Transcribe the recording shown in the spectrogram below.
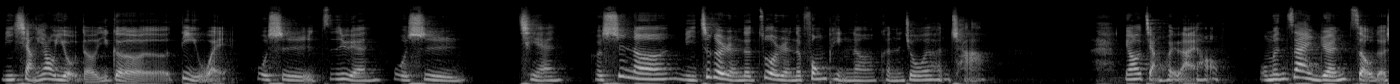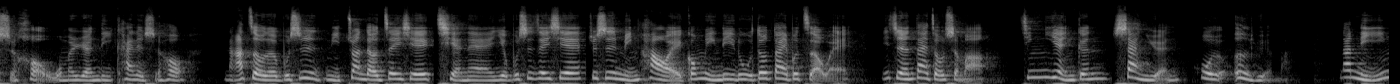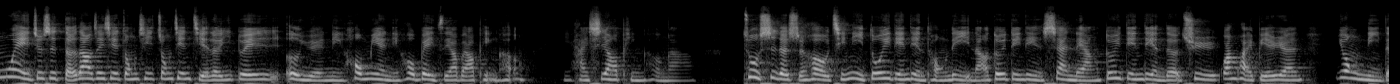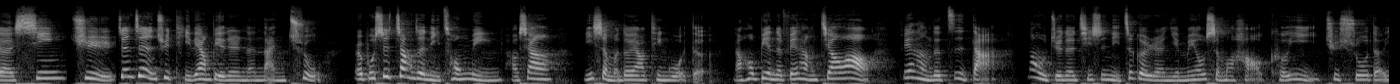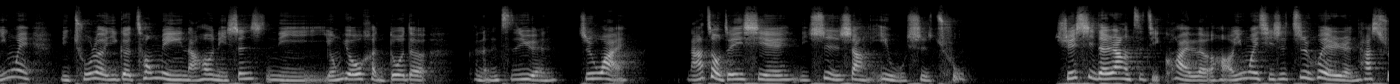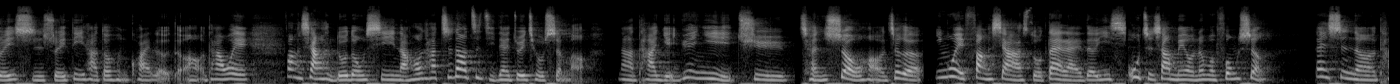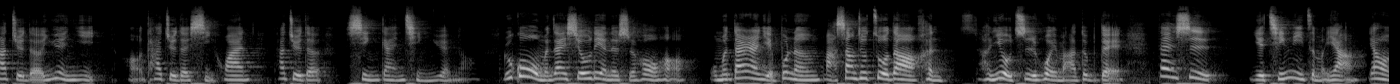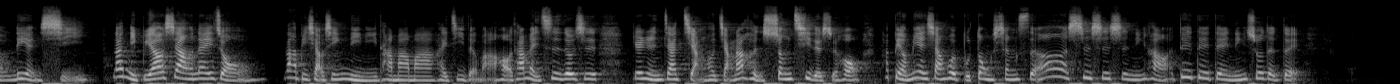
你想要有的一个地位，或是资源，或是钱。可是呢，你这个人的做人的风评呢，可能就会很差。要讲回来哈，我们在人走的时候，我们人离开的时候，拿走的不是你赚的这些钱呢，也不是这些就是名号哎，功名利禄都带不走哎，你只能带走什么经验跟善缘或恶缘嘛。那你因为就是得到这些东西，中间结了一堆恶缘，你后面你后辈子要不要平衡？你还是要平衡啊。做事的时候，请你多一点点同理，然后多一点点善良，多一点点的去关怀别人，用你的心去真正去体谅别人的难处，而不是仗着你聪明，好像你什么都要听我的，然后变得非常骄傲，非常的自大。那我觉得，其实你这个人也没有什么好可以去说的，因为你除了一个聪明，然后你身你拥有很多的可能资源之外。拿走这一些，你事实上一无是处。学习的让自己快乐哈，因为其实智慧的人，他随时随地他都很快乐的哈，他会放下很多东西，然后他知道自己在追求什么，那他也愿意去承受哈这个因为放下所带来的一些物质上没有那么丰盛，但是呢，他觉得愿意，好，他觉得喜欢，他觉得心甘情愿哦。如果我们在修炼的时候哈。我们当然也不能马上就做到很很有智慧嘛，对不对？但是也请你怎么样，要练习。那你不要像那一种蜡笔小新妮妮他妈妈还记得吗？哈，他每次都是跟人家讲，讲到很生气的时候，他表面上会不动声色啊、是是是，您好，对对对，您说的对。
